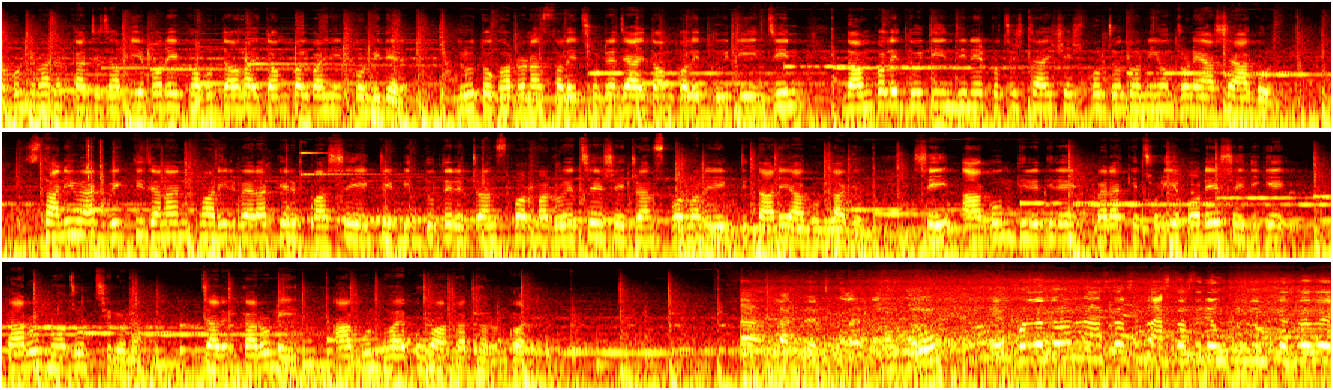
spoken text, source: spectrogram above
আগুন নেভানোর কাজে ঝাঁপিয়ে পড়ে। খবর দেওয়া হয়, দমকল বাহিনীর কর্মীদের। দ্রুত ঘটনাস্থলে ছুটে যায় দমকলের দুইটি ইঞ্জিন। দমকলের দুইটি ইঞ্জিনের প্রচেষ্টায় শেষ পর্যন্ত নিয়ন্ত্রণে আসে আগুন। স্থানীয় এক ব্যক্তি জানান ফাঁড়ির ব্যারাকের পাশে একটি বিদ্যুতের ট্রান্সফরমার রয়েছে। সেই ট্রান্সফরমারের একটি তারে আগুন লাগে। সেই আগুন ধীরে ধীরে ব্যারাকে ছড়িয়ে পড়ে। সেই দিকে কারোর নজর ছিল না যার কারণে আগুন ভয়াবহ আকার ধারণ করে। এরপরে ধরুন আস্তে আস্তে আস্তে আস্তে উঠে উঠতে আসতে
